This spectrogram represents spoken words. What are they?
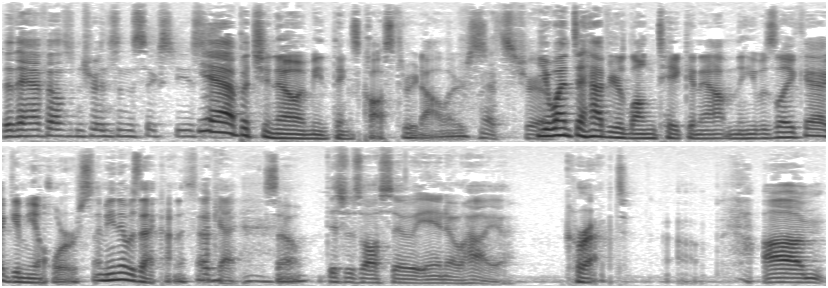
Did they have health insurance in the 60s? Yeah, but you know, I mean, things cost three dollars. That's true. You went to have your lung taken out, and he was like, "Yeah, give me a horse." I mean, it was that kind of thing. Okay. so This was also in Ohio. correct. Um,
